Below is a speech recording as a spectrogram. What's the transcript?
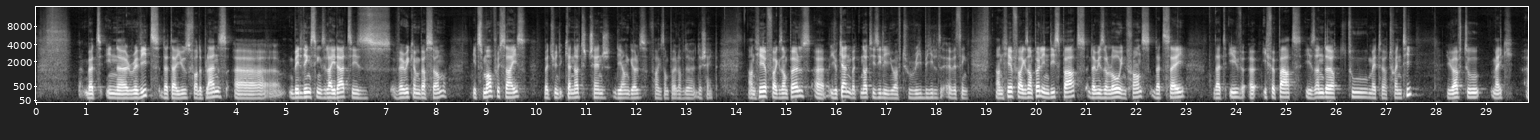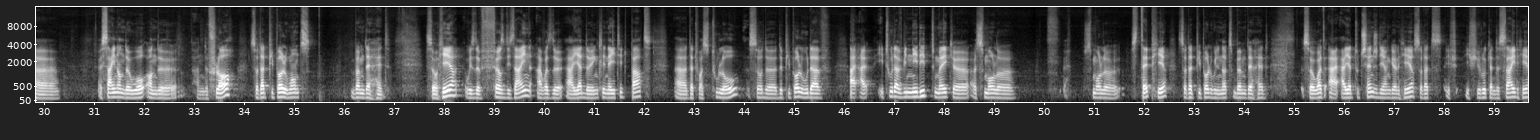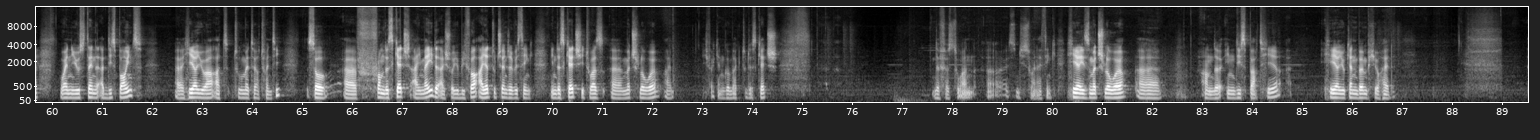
But in uh, Revit that I use for the plans, uh, building things like that is very cumbersome. It's more precise, but you cannot change the angles, for example, of the, the shape. And here, for example, uh, you can, but not easily. You have to rebuild everything. And here, for example, in this part, there is a law in France that say that if, uh, if a part is under 2 meter 20, you have to make uh, a sign on the wall on the on the floor so that people won't bump their head. So here, with the first design, I was the I had the inclinated part uh, that was too low, so the the people would have I, I, it would have been needed to make a, a smaller smaller step here so that people will not bump their head. So what I, I, had to change the angle here. So that if, if you look at the side here, when you stand at this point, uh, here you are at 2 meter 20. So uh, from the sketch I made, I showed you before, I had to change everything. In the sketch, it was uh, much lower. I, if I can go back to the sketch, the first one, uh, this one, I think. Here is much lower uh, on the, in this part here here you can bump your head.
